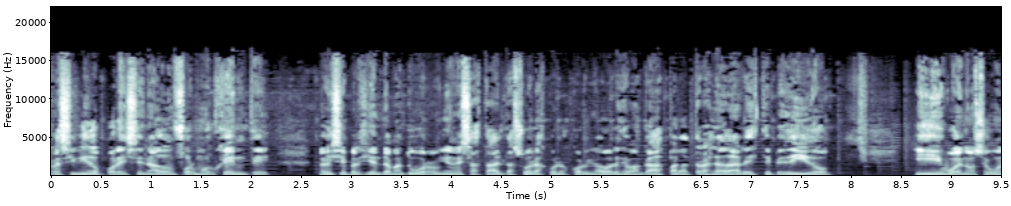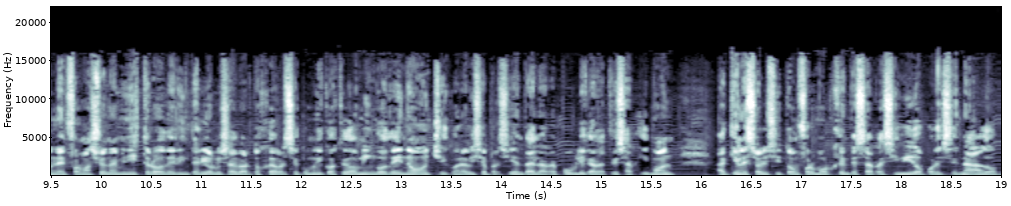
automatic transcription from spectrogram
recibido por el Senado en forma urgente. La vicepresidenta mantuvo reuniones hasta altas horas con los coordinadores de bancadas para trasladar este pedido. Y bueno, según la información, el ministro del Interior, Luis Alberto Heber, se comunicó este domingo de noche con la vicepresidenta de la República, Beatriz Argimón, a quien le solicitó en forma urgente ser recibido por el Senado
